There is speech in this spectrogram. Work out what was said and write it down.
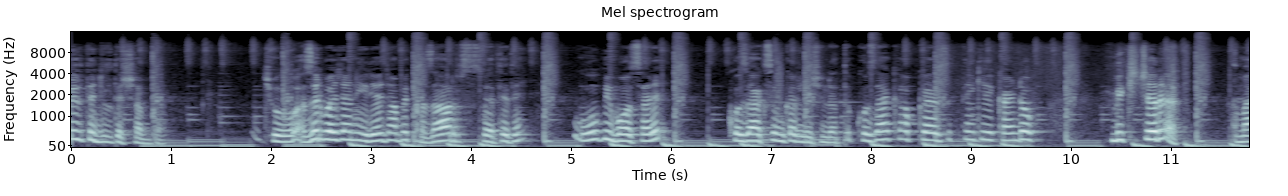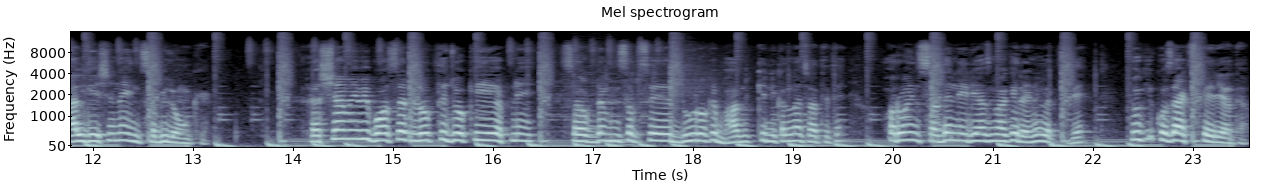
मिलते जुलते शब्द हैं। जो अजरबैजान एरिया जहाँ पे खजार रहते थे, वो भी बहुत सारे कोजाक से उनका रिलेशन रहता है। कोजैक आप कह सकते हैं कि एक काइंड ऑफ़ मिक्सचर है अमेलगेशन है इन सभी लोगों के। रशिया में भी बहुत सारे लोग थे जो कि अपने सर्वडम इन सबसे दूर होकर भाग के निकलना चाहते थे और वो इन सदर्न एरियाज़ में आके रहने लगते थे क्योंकि कोजैक्स का एरिया था।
